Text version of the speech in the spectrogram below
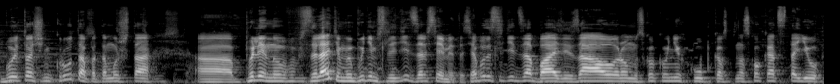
Будет очень круто, потому что, э, блин, ну, вы представляете, мы будем следить за всеми. То есть я буду следить за Базей, за Ауром, сколько у них кубков, насколько отстаю.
